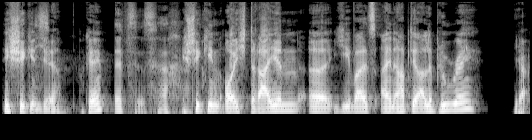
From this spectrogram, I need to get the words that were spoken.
Ich schicke ihn dir, okay? Ist- ach, Ich schicke ihn euch dreien äh, jeweils eine. Habt ihr alle Blu-ray? Ja,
